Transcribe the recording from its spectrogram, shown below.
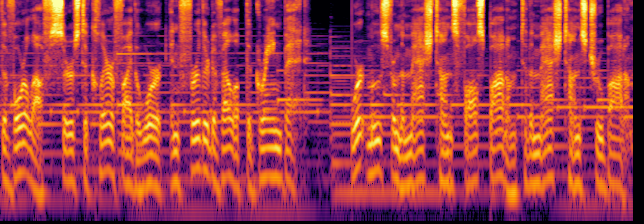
The vorlauf serves to clarify the wort and further develop the grain bed. Wort moves from the mash tun's false bottom to the mash tun's true bottom.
